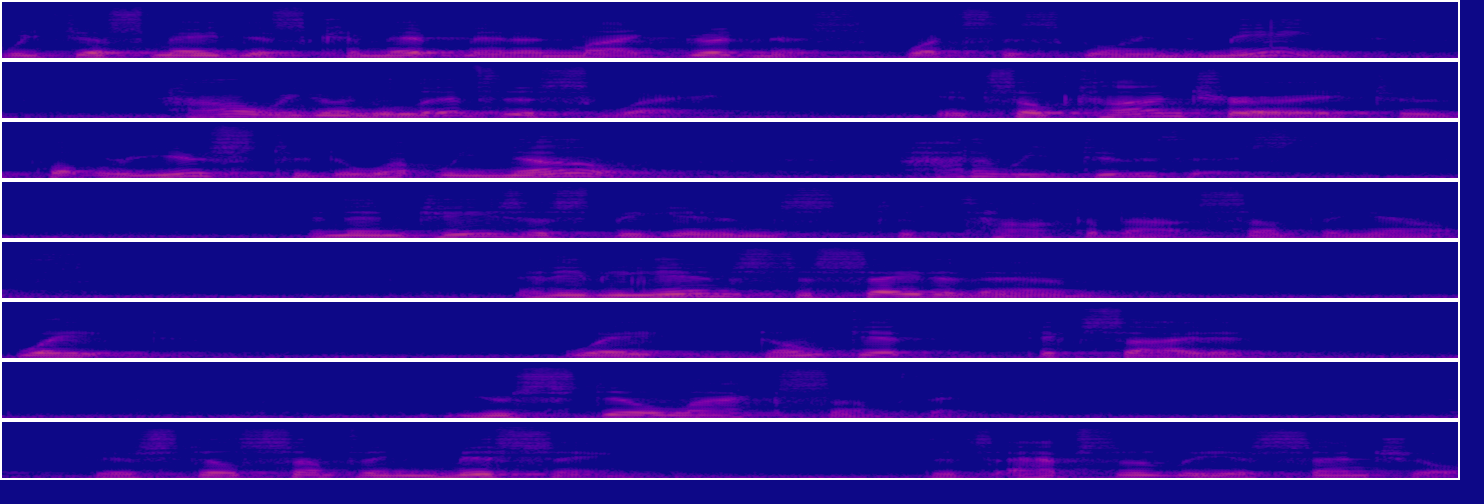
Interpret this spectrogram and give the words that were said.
we've just made this commitment, and my goodness, what's this going to mean? How are we going to live this way? It's so contrary to what we're used to, to what we know. How do we do this? And then Jesus begins to talk about something else. And he begins to say to them, wait, wait, don't get excited. You still lack something. There's still something missing that's absolutely essential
